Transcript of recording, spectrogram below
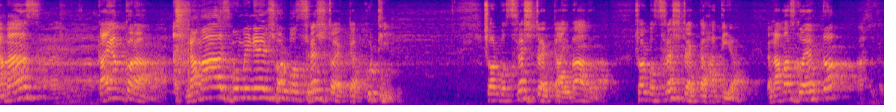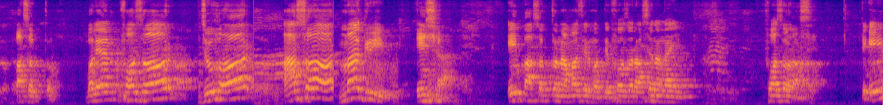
নামাজ কায়েম করা। নামাজ মুমিনের সর্বশ্রেষ্ঠ একটা খুঁটি সর্বশ্রেষ্ঠ একটা ইবাদত, সর্বশ্রেষ্ঠ একটা হাতিয়া নামাজ কয়েক তো? পাঁচক্ত বলেন, ফজর জুহর, আসর, মাগরিব, এশা। এই পাঁচক্ত নামাজের মধ্যে ফজর আছে না নাই? ফজর আছে। এই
